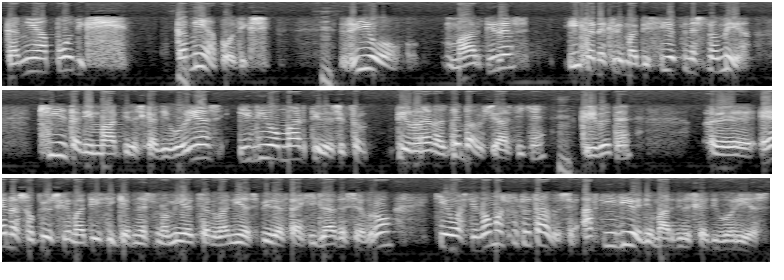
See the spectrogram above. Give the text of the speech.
καμία απόδειξη. Καμία απόδειξη. Δύο μάρτυρες είχαν χρηματιστεί από την αστυνομία. Ποιοι ήταν οι μάρτυρες κατηγορίας, οι δύο μάρτυρες, εκ των οποίων ο ένας δεν παρουσιάστηκε, κρύβεται, ε, ένας ο οποίος χρηματίστηκε από την αστυνομία της Αλβανίας πήρε 7.000 ευρώ και ο αστυνόμος που του τα έδωσε. Αυτοί οι δύο είναι οι μάρτυρες κατηγορίας.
